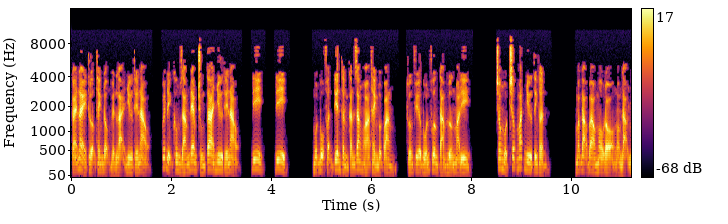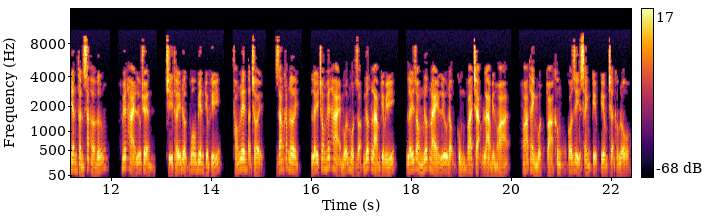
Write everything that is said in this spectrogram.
cái này thượng thanh động huyền lại như thế nào, quyết định không dám đem chúng ta như thế nào, đi đi. Một bộ phận tiên thần cắn răng hóa thành đội quang, hướng phía bốn phương tám hướng mà đi. Trong một chớp mắt như tinh thần, mặc đạo bào màu đỏ ngòm đạo nhân thần sắc hở h ữ g huyết hải lưu chuyển, chỉ thấy được vô biên kiếm khí, phóng lên tận trời giang khắp nơi, lấy trong huyết hải mỗi một giọt nước làm kiếm ý, lấy dòng nước này lưu động cùng va chạm là biến hóa hóa thành một tòa không có gì sánh kịp kiếm trận khổng lồ,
